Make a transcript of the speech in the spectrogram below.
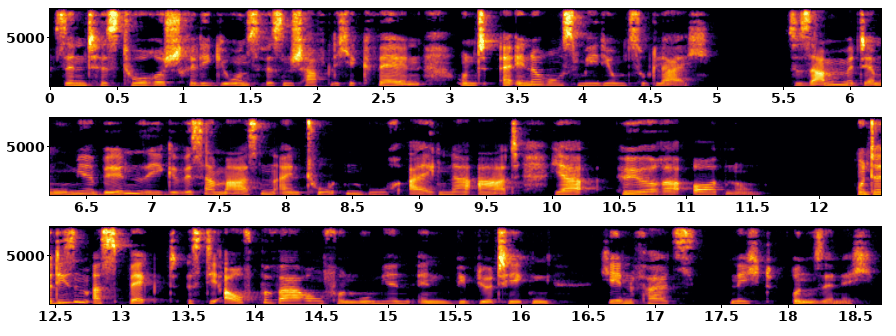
sind historisch-religionswissenschaftliche Quellen und Erinnerungsmedium zugleich. Zusammen mit der Mumie bilden sie gewissermaßen ein Totenbuch eigener Art, ja höherer Ordnung. Unter diesem Aspekt ist die Aufbewahrung von Mumien in Bibliotheken jedenfalls nicht unsinnig.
